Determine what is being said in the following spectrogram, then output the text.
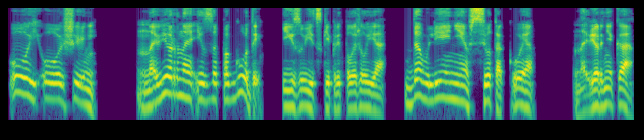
«Ой, Ошень, Наверное, из-за погоды, иезуитски предположил я. Давление, все такое. Наверняка,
